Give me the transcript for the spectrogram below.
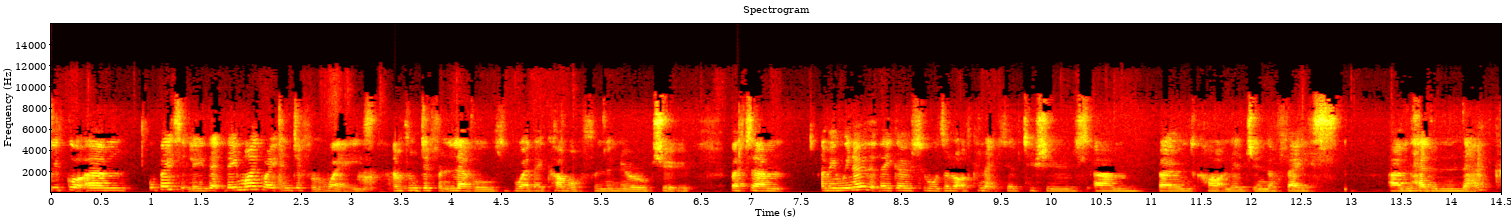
we've got. Um, well, basically, they, they migrate in different ways and from different levels of where they come off from the neural tube. But um, I mean, we know that they go towards a lot of connective tissues, um, bones, cartilage in the face, um, head and neck,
